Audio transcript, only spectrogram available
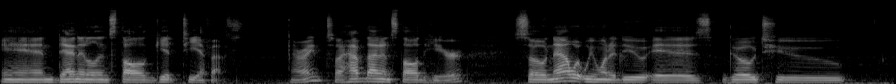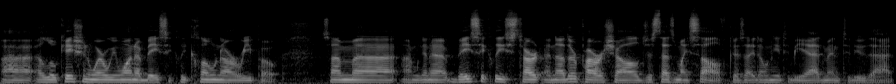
and then it'll install git tfs all right so I have that installed here so now what we want to do is go to uh, a location where we want to basically clone our repo. So I'm, uh, I'm going to basically start another PowerShell just as myself because I don't need to be admin to do that.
